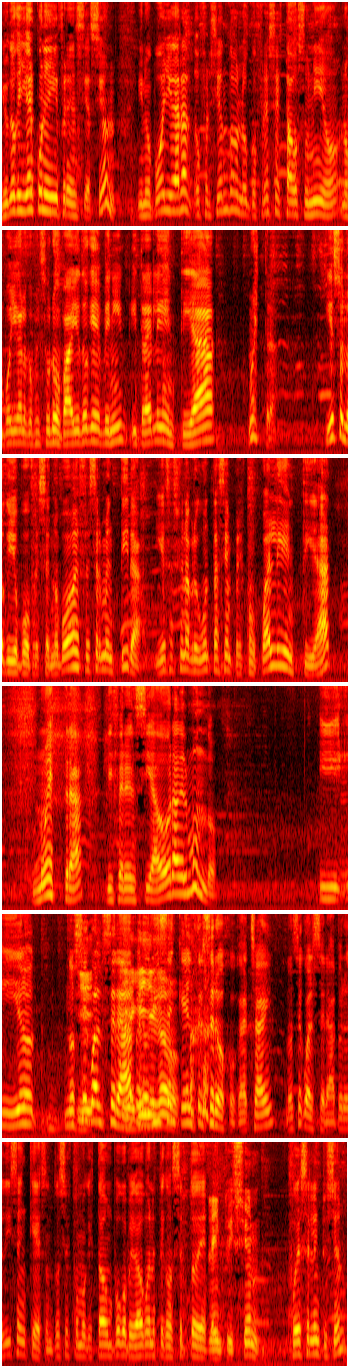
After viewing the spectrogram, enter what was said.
yo tengo que llegar con una diferenciación. Y no puedo llegar a- ofreciendo lo que ofrece Estados Unidos, no puedo llegar a lo que ofrece Europa. Yo tengo que venir y traer la identidad nuestra. Y eso es lo que yo puedo ofrecer. No puedo ofrecer mentira. Y esa es una pregunta siempre. Es con cuál es la identidad nuestra diferenciadora del mundo. Y, y yo no sé Y- cuál será, pero dicen que es el tercer ojo, ¿cachai? No sé cuál será, pero dicen que eso. Entonces como que estaba un poco pegado con este concepto de... la intuición. ¿Puede ser la intuición?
